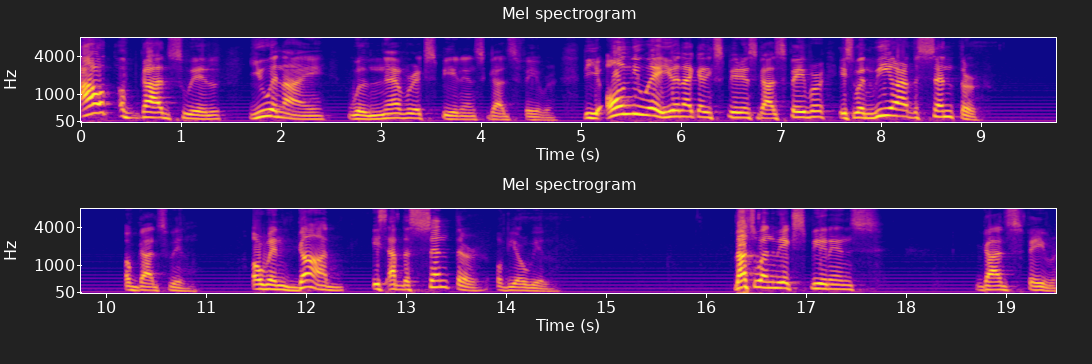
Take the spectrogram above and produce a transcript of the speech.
out of God's will, you and I will never experience God's favor. The only way you and I can experience God's favor is when we are at the center of God's will, or when God is at the center of your will. That's when we experience God's favor.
